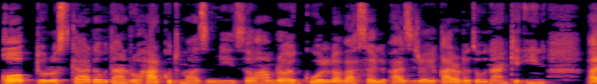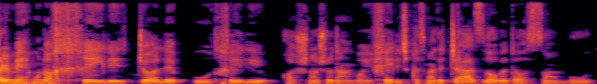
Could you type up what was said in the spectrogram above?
قاب درست کرده بودن. رو هر کدوم از میزا همراه گل و وسایل پذیرایی قرار داده بودن که این برای مهمونا خیلی جالب بود خیلی آشنا شدن با این خیلی قسمت جذاب داستان بود.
